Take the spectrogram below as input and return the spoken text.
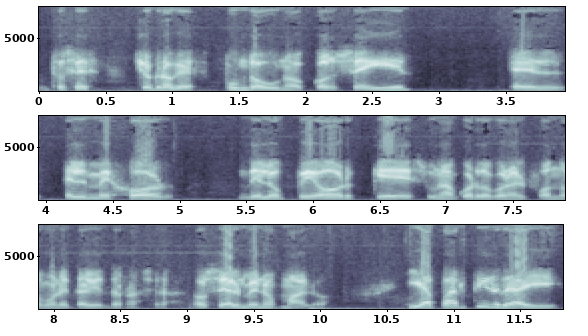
Entonces, yo creo que es, punto uno, conseguir el, el mejor de lo peor que es un acuerdo con el Fondo Monetario Internacional, o sea, el menos malo. Y a partir de ahí,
